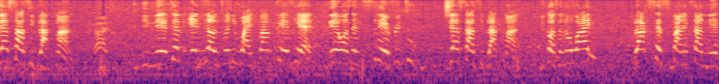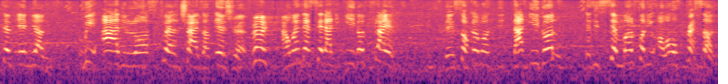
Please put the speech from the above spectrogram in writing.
just as the black man. Right. The native Indians, when the white man came here, they was in slavery too, just as the black man. Because you know why? Blacks, Hispanics, and native Indians, we are the lost 12 tribes of Israel. Right. And when they say that the eagle flying, they're talking about the, that eagle is the symbol for the our oppressors.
